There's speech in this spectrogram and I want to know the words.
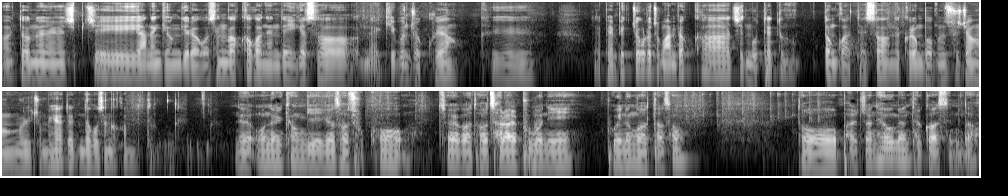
어, 일단 오늘 쉽지 않은 경기라고 생각하고 왔는데 이겨서 네, 기분 좋고요. 그 네, 뱀픽적으로 좀 완벽하진 못했던 것 같아서 네, 그런 부분 수정을 좀 해야 된다고 생각합니다. 네, 오늘 경기 이겨서 좋고 저희가 더 잘할 부분이 보이는 것 같아서 더 발전해 오면 될 것 같습니다.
